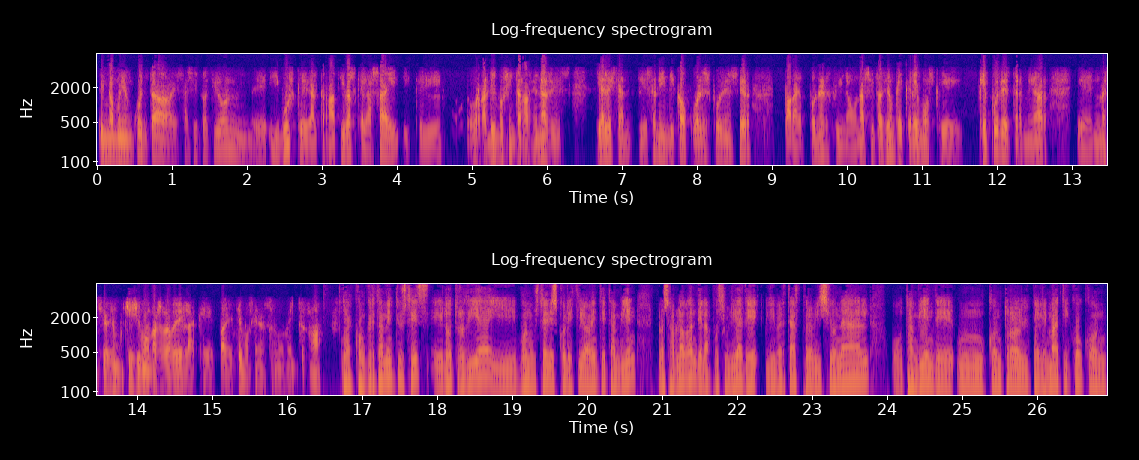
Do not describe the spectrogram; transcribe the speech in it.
tenga muy en cuenta esa situación y busque alternativas que las hay y que el organismos internacionales ya les han, les han indicado cuáles pueden ser para poner fin a una situación que creemos que, que puede terminar en una situación muchísimo más grave de la que padecemos en estos momentos, ¿no? Ya, concretamente usted el otro día y bueno ustedes colectivamente también nos hablaban de la posibilidad de libertad provisional o también de un control telemático con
